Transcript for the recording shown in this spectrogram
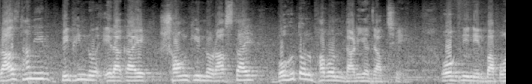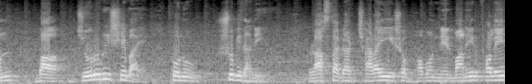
রাজধানীর বিভিন্ন এলাকায় সংকীর্ণ রাস্তায় বহুতল ভবন দাঁড়িয়ে যাচ্ছে। অগ্নি নির্বাপন বা জরুরি সেবায় কোনো সুবিধা নেই। রাস্তাঘাট ছাড়াই এসব ভবন নির্মাণের ফলে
